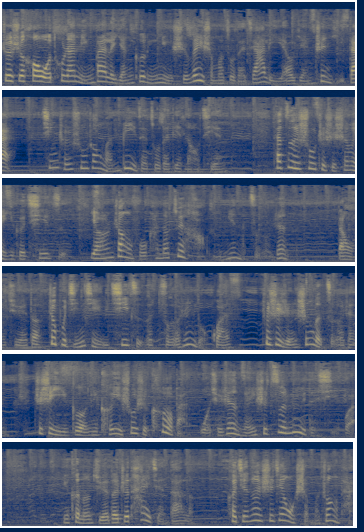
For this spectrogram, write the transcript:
这时候，我突然明白了严歌苓女士为什么坐在家里也要严阵以待，清晨梳妆完毕再坐在电脑前。她自述这是身为一个妻子要让丈夫看到最好一面的责任。但我觉得这不仅仅与妻子的责任有关，这是人生的责任，这是一个你可以说是刻板，我却认为是自律的习惯。你可能觉得这太简单了，可前段时间我什么状态？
